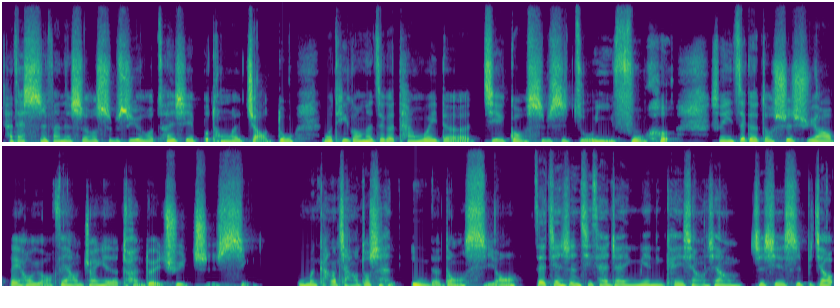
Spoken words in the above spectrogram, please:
它在示范的时候是不是有这些不同的角度，我提供的这个摊位的结构是不是足以负荷？所以这个都是需要背后有非常专业的团队去执行。我们刚刚讲的都是很硬的东西哦，在健身器材展里面，你可以想象这些是比较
